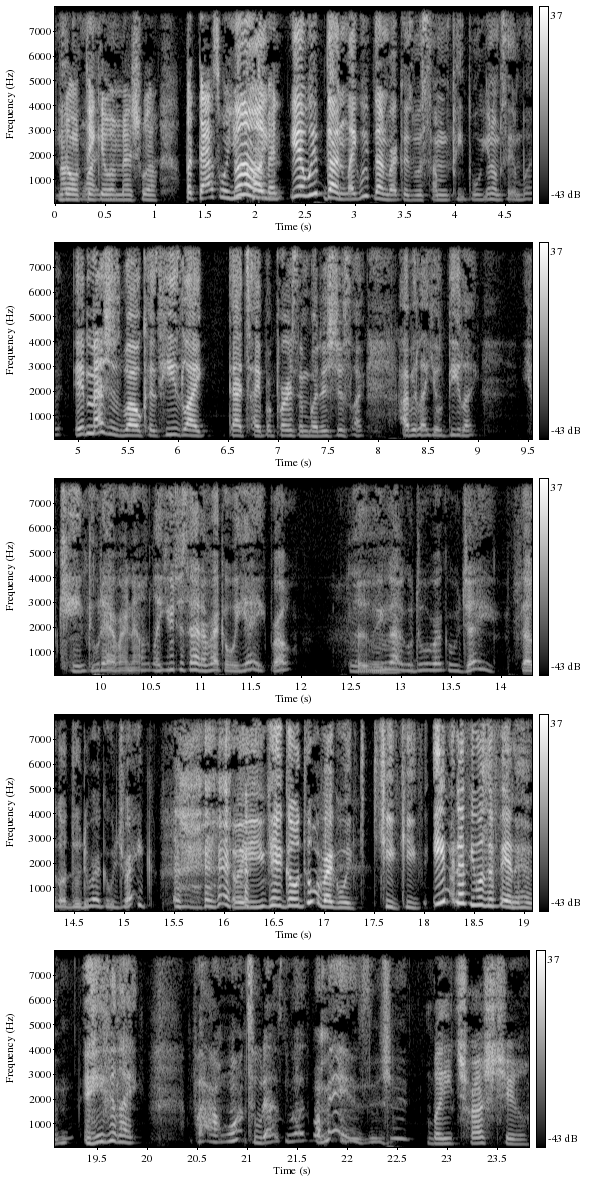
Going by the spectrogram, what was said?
You don't think it would mesh well, but that's where you No, no, come like, in. yeah, we've done like we've done records with some people, you know what I'm saying, but it meshes well because he's like that type of person. But it's just like I'd be like, yo, D, like you can't do that right now. Like you just had a record with Ye, bro. Like, You gotta go do a record with Jay. You gotta go do the record with Drake. I mean, you can't go do a record with Chief Keef, even if you was a fan of him. And he'd be like, but I want to. That's, that's my man's and shit. But he trusts you.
